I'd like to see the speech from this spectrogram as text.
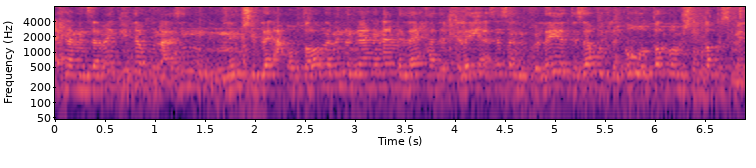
إحنا من زمان جدا كنا عايزين نمشي بلائحة وطلبنا منه إن إحنا نعمل لائحة داخلية أساسا الكليه تزود لحقوق الطلبة مش تنتقص منها.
